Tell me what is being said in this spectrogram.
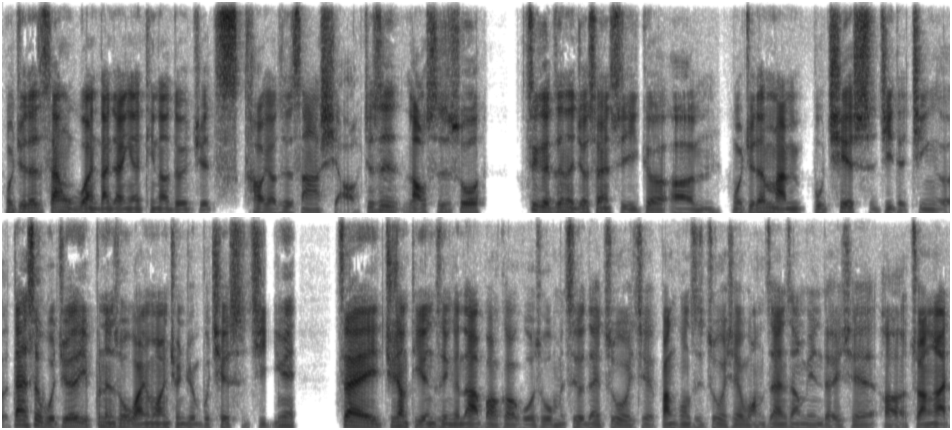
我觉得三五万大家应该听到都会觉得靠，腰这是杀小，就是老实说，这个真的就算是一个嗯，我觉得蛮不切实际的金额。但是我觉得也不能说完完全全不切实际，因为在就像迪恩之前跟大家报告过说，我们是有在做一些帮公司做一些网站上面的一些呃专案。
